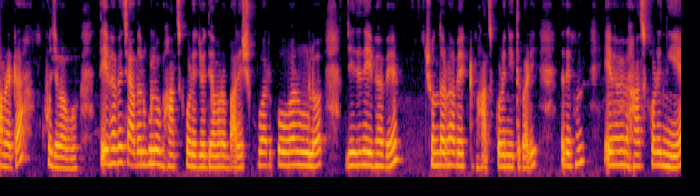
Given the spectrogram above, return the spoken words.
আমরা এটা খুঁজে পাবো? তো এইভাবে চাদরগুলো ভাঁজ করে যদি আমরা বালিশ কভার, কভারগুলো যদি এইভাবে সুন্দরভাবে একটু ভাঁজ করে নিতে পারি দেখুন, এভাবে ভাঁজ করে নিয়ে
